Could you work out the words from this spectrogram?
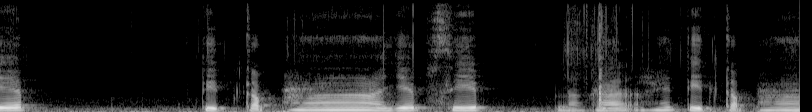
เย็บติดกับผ้าเย็บซิปนะคะ ให้ติดกับผ้า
